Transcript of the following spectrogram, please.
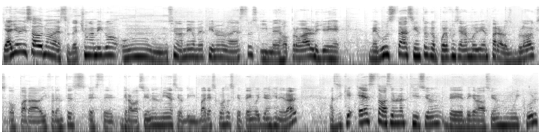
Ya yo he usado uno de estos. De hecho, un amigo, un, un amigo mío tiene uno de estos y me dejó probarlo. Y yo dije, me gusta, siento que puede funcionar muy bien para los vlogs o para diferentes este, grabaciones mías y, varias cosas que tengo yo en general. Así que esta va a ser una adquisición de, grabación muy cool.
